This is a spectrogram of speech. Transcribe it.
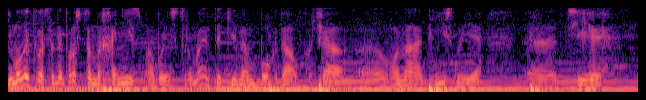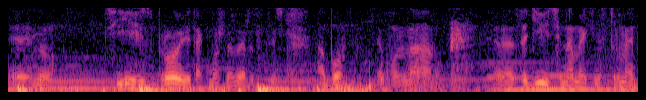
І молитва це не просто механізм або інструмент, який нам Бог дав, хоча е, вона дійсно є е, цією, е, ну, цією зброєю, так можна виразитись, або вона задіюється нами як інструмент.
